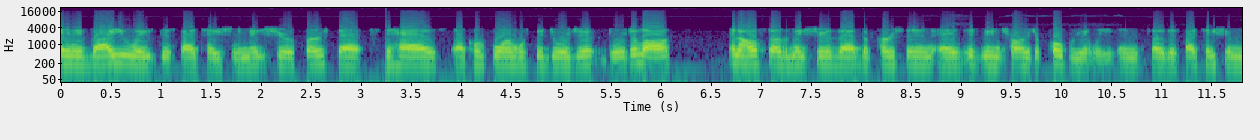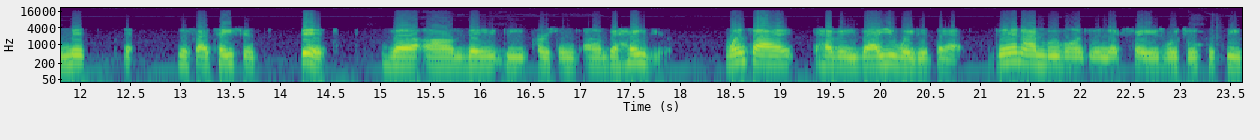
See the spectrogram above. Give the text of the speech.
and evaluate this citation and make sure first that it has uh, conformed with the Georgia Georgia laws, and also to make sure that the person is, is being charged appropriately. And so the citation mit, the citation fits the um, the the person's um, behavior. Once I have evaluated that, then I move on to the next phase, which is to see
